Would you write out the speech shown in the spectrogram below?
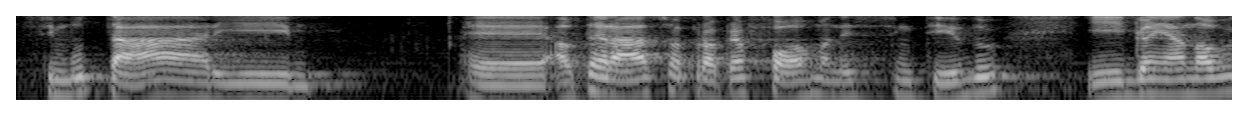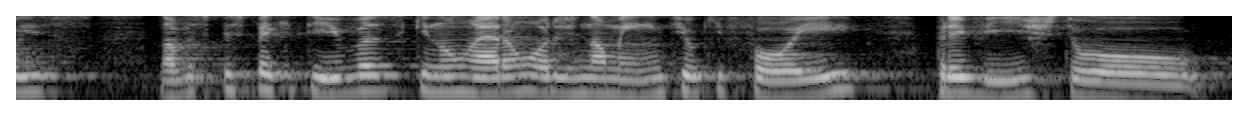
se mutar e é, alterar a sua própria forma nesse sentido e ganhar novos, novas perspectivas que não eram originalmente o que foi previsto ou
